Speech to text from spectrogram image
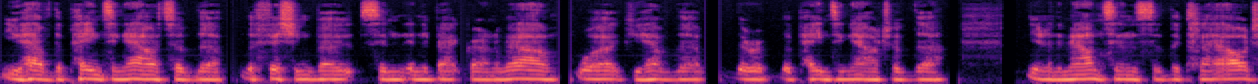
you have the painting out of the, the fishing boats in, in the background of our work. You have the, the, the painting out of the you know the mountains, of the cloud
